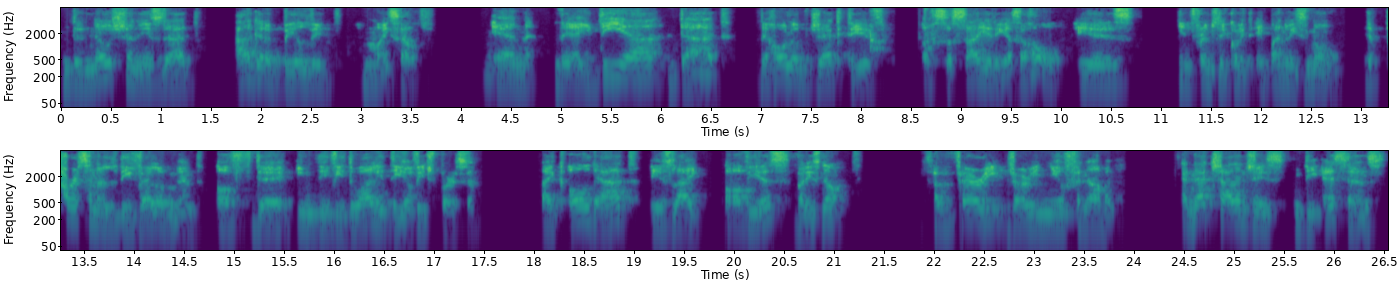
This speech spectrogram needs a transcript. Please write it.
The notion is that I got to build it myself. Mm-hmm. And the idea that the whole objective of society as a whole is, in French, they call it épanouissement, the personal development of the individuality of each person. Like all that is like obvious, but it's not. It's a very, very new phenomenon. And that challenges the essence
